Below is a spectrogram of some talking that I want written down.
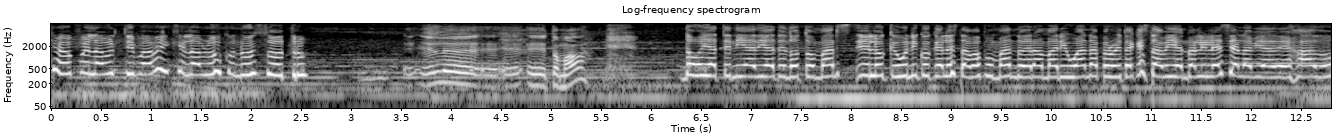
ya fue la última vez que él habló con nosotros. ¿Él eh, eh, eh, tomaba? No, ya tenía días de no tomar. lo que único que él estaba fumando era marihuana, pero ahorita que estaba yendo a la iglesia la había dejado.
